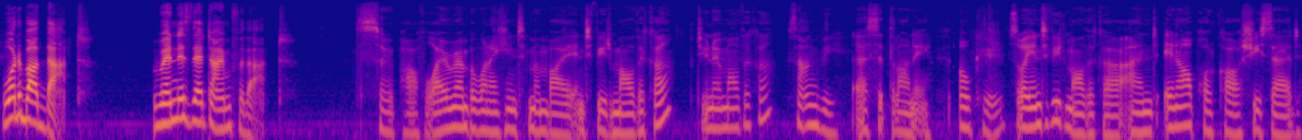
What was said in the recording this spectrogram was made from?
What about that? When is there time for that? So powerful. I remember when I came to Mumbai, I interviewed Malvika. Do you know Malvika? Sangvi. Uh, Sitlani. Okay. So I interviewed Malvika, and in our podcast, she said,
